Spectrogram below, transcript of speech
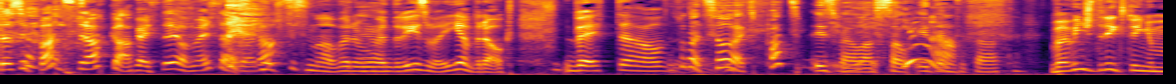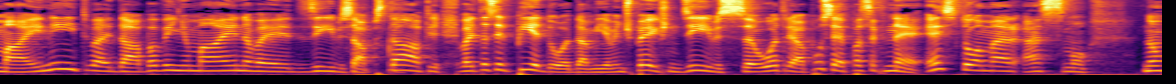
Tas ir pats trakākais. Te jau mēs tādā rasismā varam gandrīz vai iebraukt. Bet, uh, Tomēr cilvēks pats izvēlās savu Jā. identitāti. Vai viņš drīkst viņu mainīt, vai daba viņu maina, vai dzīves apstākļi, vai tas ir piedodami, ja viņš pēkšņi dzīves eh, otrajā pusē pasakā, nē, es tomēr esmu, nu,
